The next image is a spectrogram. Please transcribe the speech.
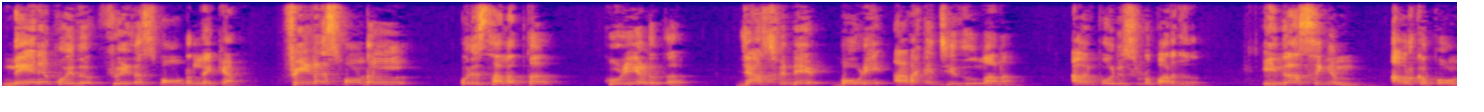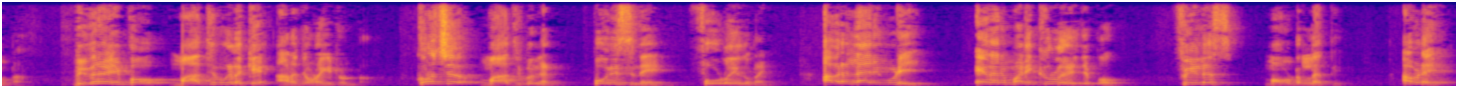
നേരെ പോയത് ഫീൽഡസ് മൗണ്ടനിലേക്കാണ്. ഫീൽഡസ് മൗണ്ടനിൽ ഒരു സ്ഥലത്ത് കുഴിയെടുത്ത് ജാസ്മിന്റെ ബോഡി അടക്കം ചെയ്തു എന്നാണ് അവൻ പോലീസിനോട് പറഞ്ഞത്. ഇന്ദ്രസിംഗും അവർക്കൊപ്പം ഉണ്ട്. വിവരം ഇപ്പോൾ മാധ്യമങ്ങളൊക്കെ അറിഞ്ഞു തുടങ്ങിയിട്ടുണ്ട്. കുറച്ച് മാധ്യമങ്ങൾ പോലീസിനെ ഫോളോ ചെയ്തു തുടങ്ങി. അവരെല്ലാവരും കൂടി ഏതാനും മണിക്കൂർ കഴിഞ്ഞപ്പോൾ ഫീൽഡസ് മൗണ്ടനിലെത്തി. അവിടെ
